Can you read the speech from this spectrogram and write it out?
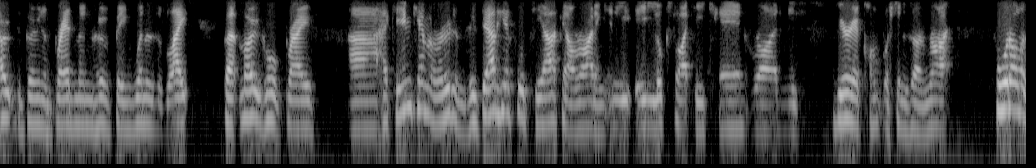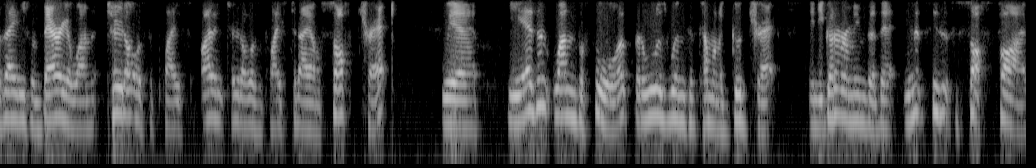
Cote de Boone and Bradman who have been winners of late, but Mohawk Brave, uh, Hakim Kamaruddin, who's down here for Te Akau riding, and he, he looks like he can ride, and he's very accomplished in his own right four dollars eighty for barrier one, two dollars to place. I think two dollars a place today on soft track where he hasn't won before, but all his wins have come on a good track. And you've got to remember that when it says it's a soft five,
